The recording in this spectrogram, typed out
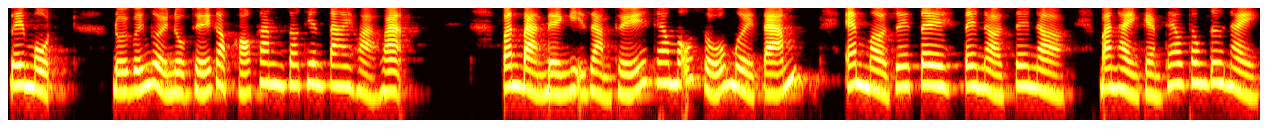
B1. Đối với người nộp thuế gặp khó khăn do thiên tai, hỏa hoạn Văn bản đề nghị giảm thuế theo mẫu số 18 MGT TNCN ban hành kèm theo thông tư này,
